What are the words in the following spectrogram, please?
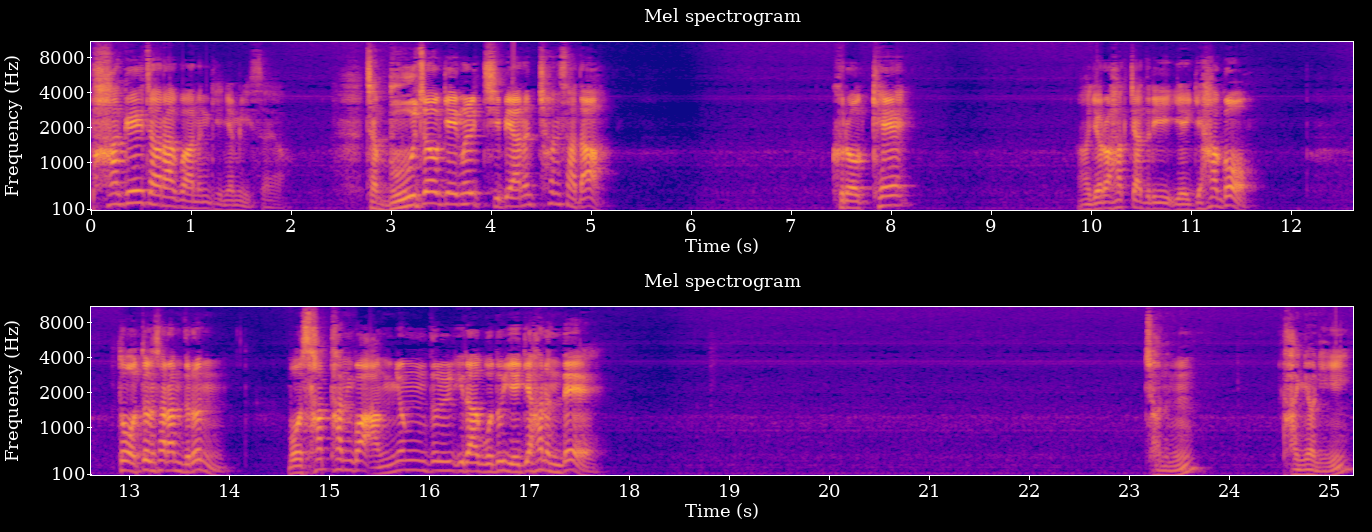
파괴자라고 하는 개념이 있어요. 자, 무적행을 지배하는 천사다. 그렇게 어, 여러 학자들이 얘기하고 또 어떤 사람들은 뭐 사탄과 악령들이라고도 얘기하는데 저는 당연히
